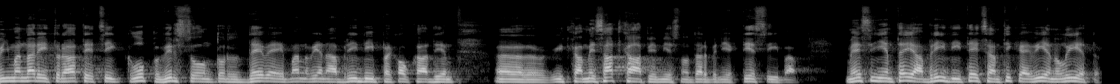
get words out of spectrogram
Viņi man arī tur attiecīgi klupa virsū un tur devēja man vienā brīdī par kaut kādiem, uh, kā mēs atkāpjamies no darbinieku tiesībām. Mēs viņiem tajā brīdī teicām tikai vienu lietu.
